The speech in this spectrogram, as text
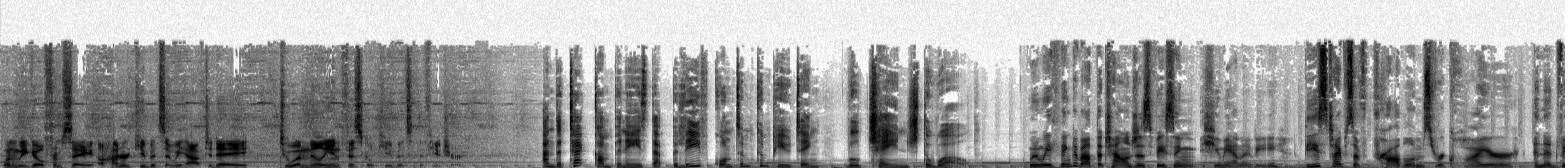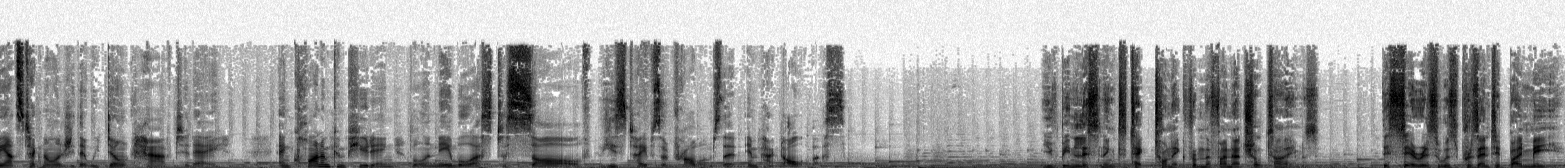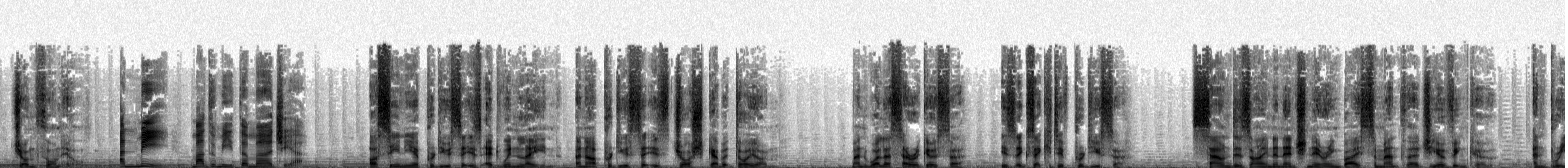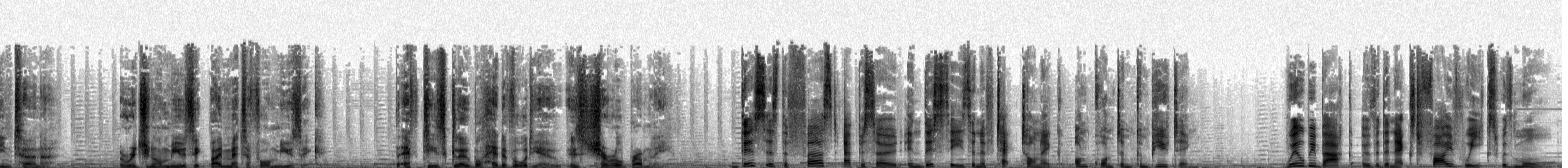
when we go from say 100 qubits that we have today to a million physical qubits in the future. And the tech companies that believe quantum computing will change the world. When we think about the challenges facing humanity, these types of problems require an advanced technology that we don't have today. And quantum computing will enable us to solve these types of problems that impact all of us. You've been listening to Tectonic from the Financial Times. This series was presented by me, John Thornhill. And me, Madhumita Murgia. Our senior producer is Edwin Lane, and our producer is Josh Gabert Doyon. Manuela Saragosa is executive producer. Sound design and engineering by Samantha Giovinco and Breen Turner. Original music by Metaphor Music. The FT's global head of audio is Cheryl Brumley. This is the first episode in this season of Tectonic on quantum computing. We'll be back over the next five weeks with more.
